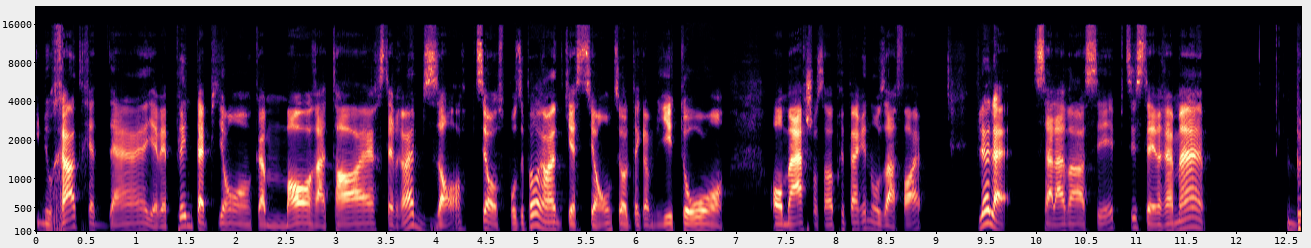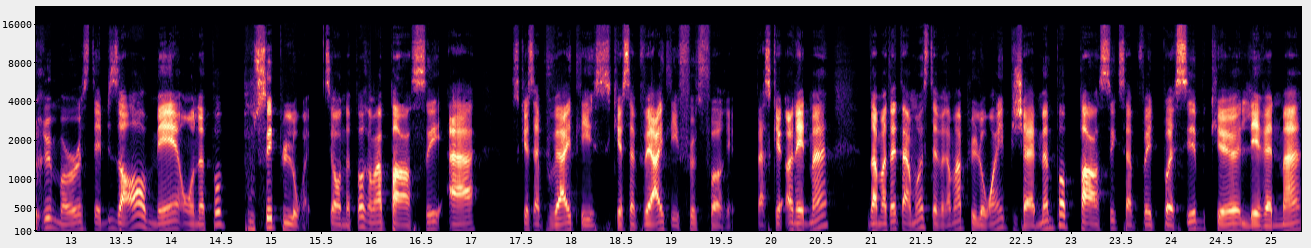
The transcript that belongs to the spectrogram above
nous rentraient dedans. Il y avait plein de papillons comme morts à terre. C'était vraiment bizarre. On ne se posait pas vraiment de questions. on était comme, il tôt, on, marche, on s'en préparer nos affaires. Puis là, ça l'avançait. Puis c'était vraiment brumeux, c'était bizarre, mais on n'a pas poussé plus loin. on n'a pas vraiment pensé à ce que ça pouvait être les, que ça pouvait être les feux de forêt. Parce que honnêtement, dans ma tête à moi, c'était vraiment plus loin. Puis j'avais même pas pensé que ça pouvait être possible que l'événement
